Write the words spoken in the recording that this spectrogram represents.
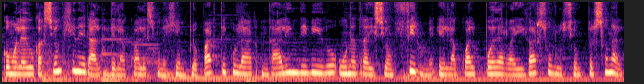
como la educación general, de la cual es un ejemplo particular, da al individuo una tradición firme en la cual puede arraigar su evolución personal.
